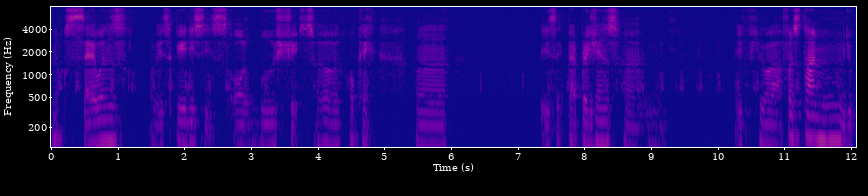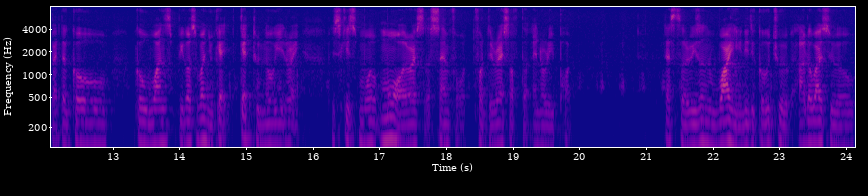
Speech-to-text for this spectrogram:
Note sevens basically this is all the bullshit. So okay uh, basic preparations um, if you are first time you better go go once because when you get get to know it right this is more more or less a same for for the rest of the annual report. That's the reason why you need to go through otherwise you will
